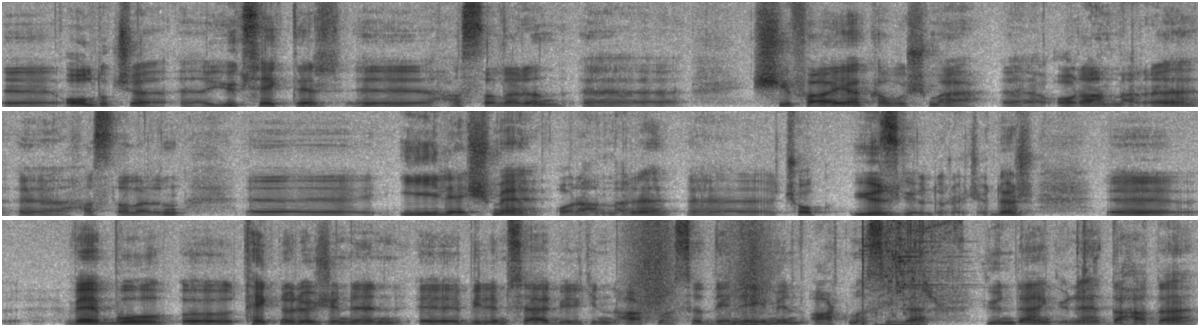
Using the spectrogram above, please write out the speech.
e, oldukça e, yüksektir. E, hastaların e, şifaya kavuşma e, oranları, e, hastaların e, iyileşme oranları e, çok yüz güldürücüdür. E, ve bu e, teknolojinin, e, bilimsel bilginin artması, deneyimin artmasıyla günden güne daha da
